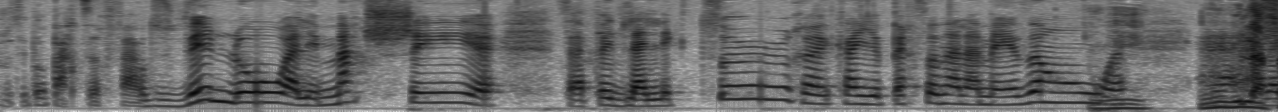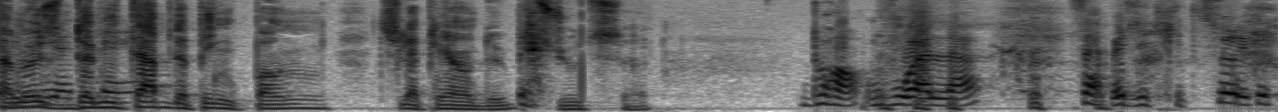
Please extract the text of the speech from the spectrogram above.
Je sais pas, partir faire du vélo, aller marcher, euh, ça peut être de la lecture euh, quand il y a personne à la maison. Oui. Euh, Ou la, fameuse demi-table de ping-pong. Tu la plies en deux puis tu joues tout seul. Bon, voilà. ça peut être l'écriture, écoute,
